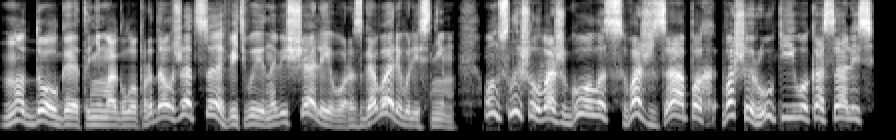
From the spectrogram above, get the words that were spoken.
Но долго это не могло продолжаться, ведь вы навещали его, разговаривали с ним. Он слышал ваш голос, ваш запах, ваши руки его касались.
